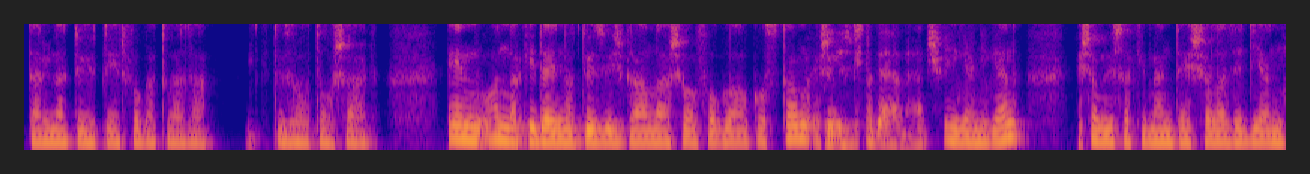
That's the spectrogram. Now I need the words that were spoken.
területű, térfogatú ez a tűzoltóság. Én annak idején a tűzvizsgálással foglalkoztam. És Tűzvizsgálás? Igen, igen. És a műszaki mentéssel az egy ilyen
